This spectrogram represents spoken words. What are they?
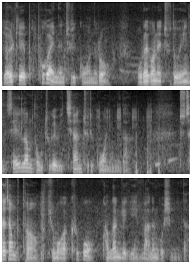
10개의 폭포가 있는 주립공원으로 오레곤의 주도인 세일럼 동쪽에 위치한 주립공원입니다. 주차장부터 규모가 크고 관광객이 많은 곳입니다.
